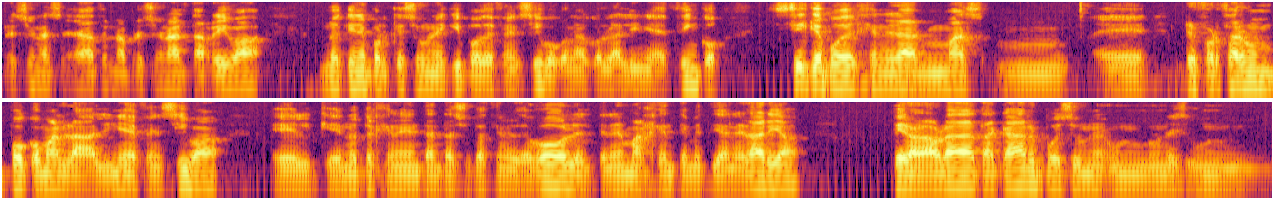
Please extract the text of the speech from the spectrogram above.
presionas, haces una presión alta arriba, no tiene por qué ser un equipo defensivo con la, con la línea de 5. Sí que puedes generar más, mm, eh, reforzar un poco más la línea defensiva, el que no te generen tantas situaciones de gol, el tener más gente metida en el área, pero a la hora de atacar, pues un, un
